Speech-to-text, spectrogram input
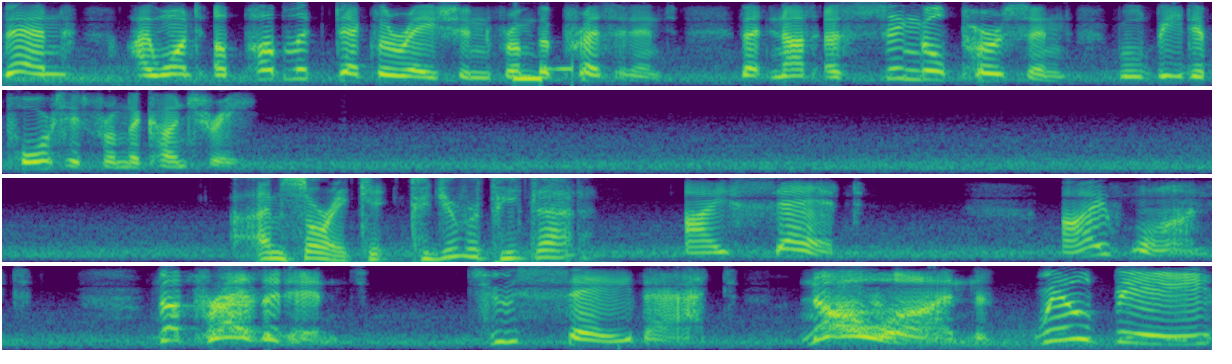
Then, I want a public declaration from the President that not a single person will be deported from the country. I'm sorry, c- could you repeat that? I said, I want the President to say that no one will be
